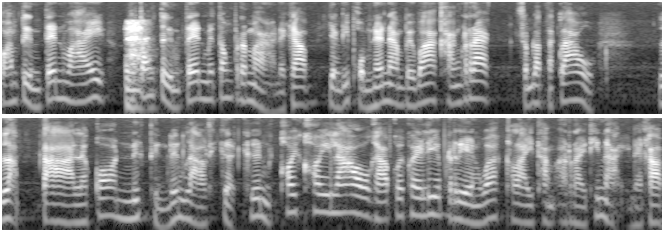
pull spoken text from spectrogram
ความตื่นเต้นไว้ ไม่ต้องตื่นเต้นไม่ต้องประมาทนะครับ อย่างที่ผมแนะนำไปว่าครั้งแรกสำหรับนักเล่า หลับตาแล้วก็นึกถึงเรื่องราวที่เกิดขึ้น ค่อยๆเล่าครับ ค่อย ๆ เรียบเรียงว่าใครทำอะไรที่ไหนนะครับ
